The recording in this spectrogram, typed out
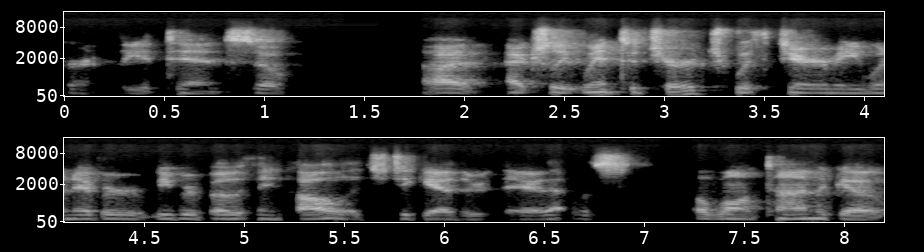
currently attend. So I actually went to church with Jeremy whenever we were both in college together there. That was a long time ago.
